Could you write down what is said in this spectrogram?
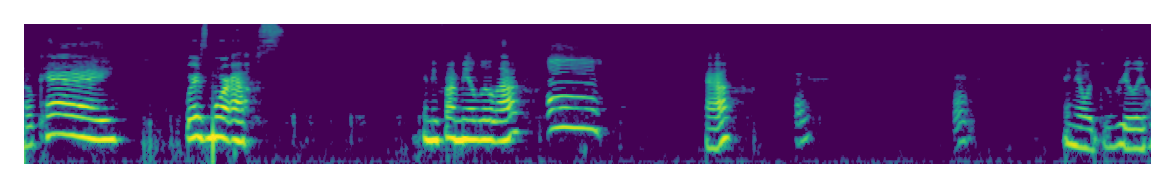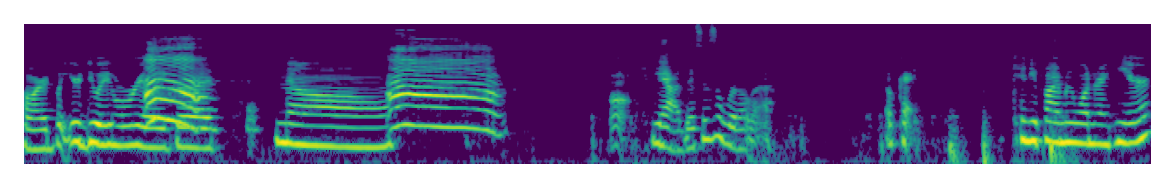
Okay. Where's more F's? Can you find me a little F? F. I know it's really hard, but you're doing really good. No. Yeah, this is a little F. Okay. Can you find me one right here?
